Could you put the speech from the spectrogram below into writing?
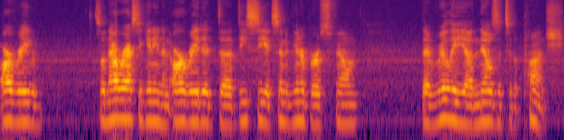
R-rated. So now we're actually getting an R-rated uh, DC Extended Universe film that really uh, nails it to the punch.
